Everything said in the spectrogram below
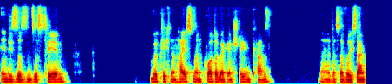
in diesem System wirklich ein Heisman Quarterback entstehen kann. Äh, deshalb würde ich sagen,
